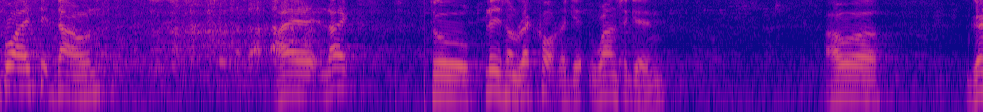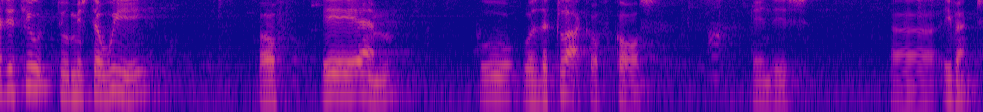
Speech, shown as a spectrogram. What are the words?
Before I sit down, I like to place on record again, once again our gratitude to Mr. Wee of AAM, who was the clerk, of course, in this uh, event.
